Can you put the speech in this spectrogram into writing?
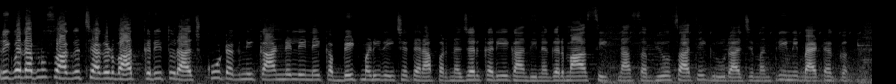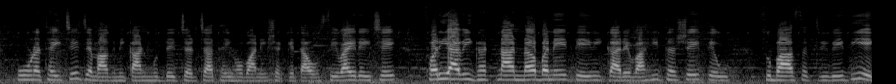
પ્રિકવત આપનું સ્વાગત છે. આગળ વાત કરીએ તો રાજકોટ અગ્નિકાંડને લઈને એક અપડેટ મળી રહી છે. તેના પર નજર કરીએ. ગાંધીનગરમાં સીટના સભ્યો સાથે ગૃહ રાજ્યમંત્રીની બેઠક પૂર્ણ થઈ છે, જેમાં અગ્નિકાંડ મુદ્દે ચર્ચા થઈ હોવાની શક્યતાઓ સેવાઈ રહી છે. ફરી આવી ઘટના ન બને તેવી કાર્યવાહી થશે તેવું સુભાષ ત્રિવેદીએ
